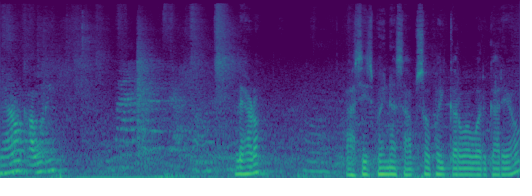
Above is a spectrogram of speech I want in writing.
લેણો ખાવું નહીં? લેહડો આશીષભાઈને સાફ સફાઈ કરવા વરગારે હો.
